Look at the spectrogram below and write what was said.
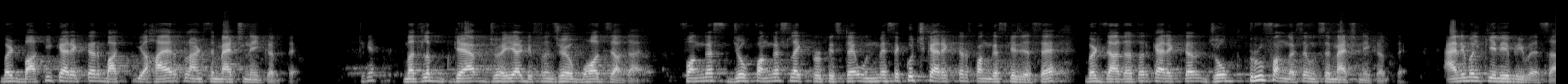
बट बाकी कैरेक्टर बाकी हायर प्लांट से मैच नहीं करते। ठीक है? मतलब गैप जो है या डिफरेंस जो है बहुत ज़्यादा है। फंगस जो फंगस लाइक प्रोटिस्ट है, उनमें से कुछ कैरेक्टर फंगस के जैसे है बट ज़्यादातर कैरेक्टर जो ट्रू फंगस है, उनसे मैच नहीं करते। एनिमल के लिए भी वैसा।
